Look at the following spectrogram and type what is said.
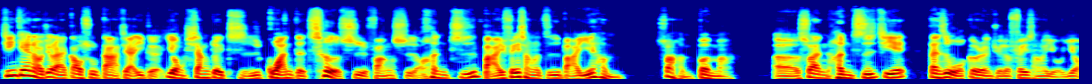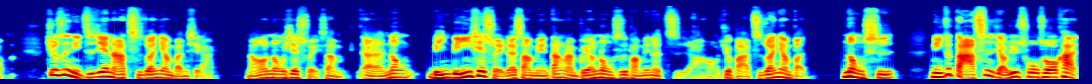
今天呢，我就来告诉大家一个用相对直观的测试方式，很直白，非常的直白，也很算很笨吗？呃，算很直接，但是我个人觉得非常的有用。就是你直接拿瓷砖样本起来，然后弄一些水上，呃，弄淋淋一些水在上面，当然不要弄湿旁边的纸啊，就把瓷砖样本弄湿，你就打赤脚去搓搓看。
